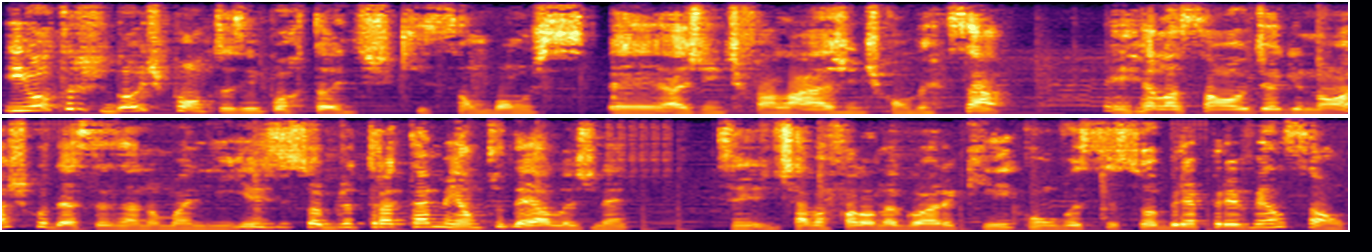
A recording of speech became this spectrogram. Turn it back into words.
E outros dois pontos importantes que são bons é, a gente falar, a gente conversar, em relação ao diagnóstico dessas anomalias e sobre o tratamento delas, né? A gente estava falando agora aqui com você sobre a prevenção.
